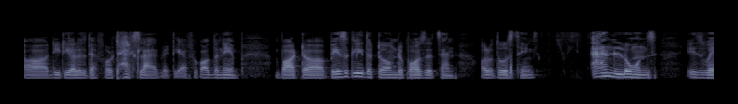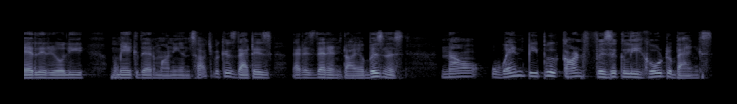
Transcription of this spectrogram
Uh, DTL is deferred tax liability. I forgot the name, but uh, basically the term deposits and all of those things and loans is where they really make their money and such because that is that is their entire business. Now, when people can't physically go to banks,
